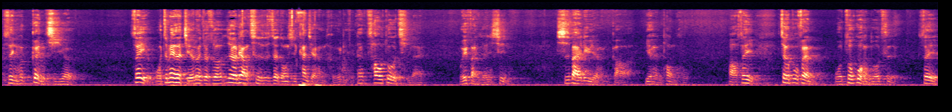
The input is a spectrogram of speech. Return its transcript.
所以你会更饥饿。所以我这边的结论就是说，热量赤字这东西看起来很合理，但操作起来违反人性，失败率也很高啊，也很痛苦。啊，所以这个部分我做过很多次，所以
